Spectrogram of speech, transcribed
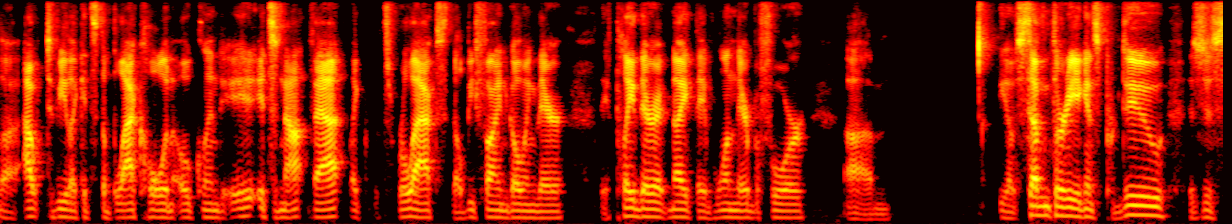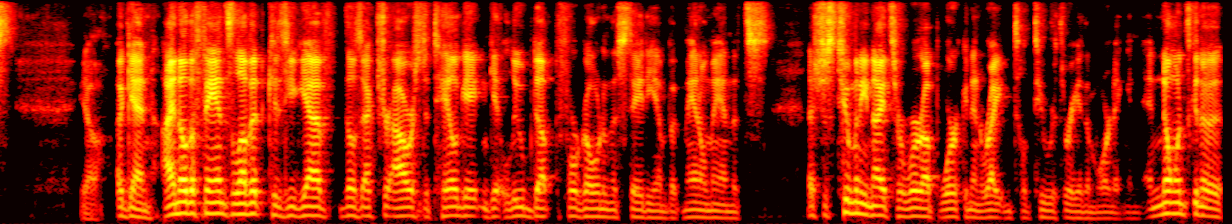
uh, out to be like it's the black hole in Oakland. It, it's not that. Like let's relax. They'll be fine going there. They've played there at night. They've won there before. Um, you know, 7:30 against Purdue is just you know, again, I know the fans love it because you have those extra hours to tailgate and get lubed up before going to the stadium. But man, oh man, that's that's just too many nights where we're up working and right until two or three in the morning, and, and no one's gonna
